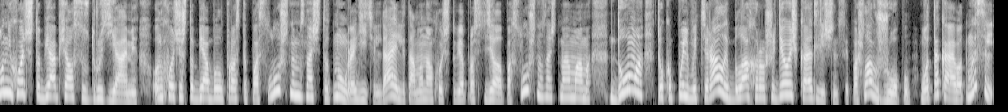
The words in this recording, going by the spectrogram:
он не хочет, чтобы я общался с друзьями. Он хочет, чтобы я был просто послушным, значит, вот, ну, родитель, да, или там она хочет, чтобы я просто делала послушно, значит, моя мама. Дома только пыль вытирала и была хорошей девочкой, отличницей. Пошла в жопу. Вот такая вот мысль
